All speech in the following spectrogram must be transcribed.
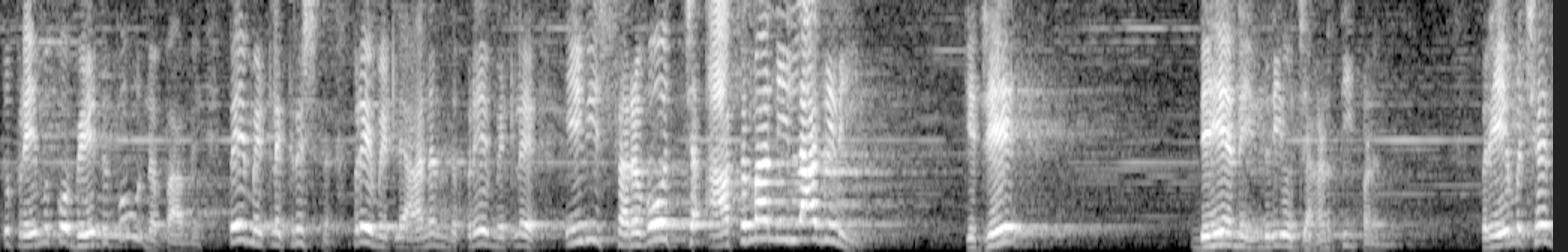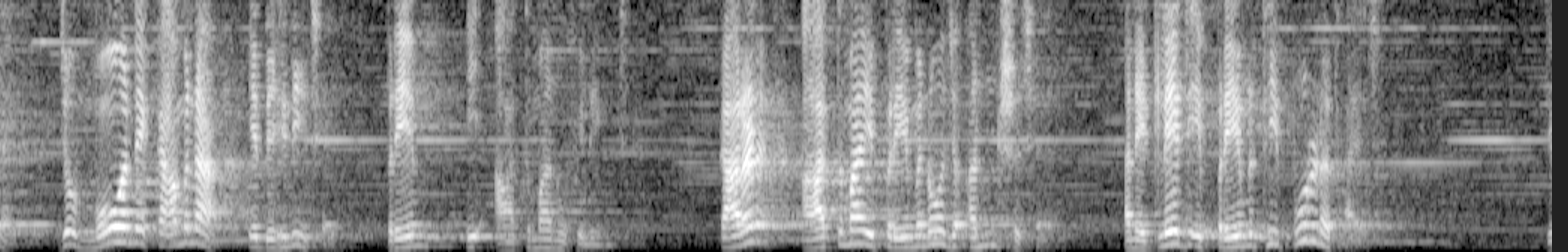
તો પ્રેમ કો ભેદ કો ન પામે? પ્રેમ એટલે કૃષ્ણ, પ્રેમ એટલે આનંદ, પ્રેમ એટલે એવી સર્વોચ્ચ આત્માની લાગણી કે જે દેહ અને ઇન્દ્રિયો જાણતી પણ નથી. પ્રેમ છે ને, જો મોહ અને કામના એ દેહની છે, પ્રેમ એ આત્માનું ફિલિંગ છે. કારણ આત્મા એ પ્રેમનો જ અંશ છે અને એટલે જ એ પ્રેમથી પૂર્ણ થાય છે. જે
